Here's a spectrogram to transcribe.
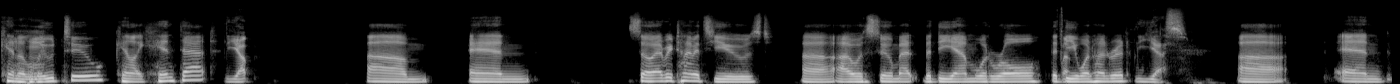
can Mhm. allude to, can like hint at. Yep. Um and so every time it's used, uh I would assume at the DM would roll the Uh, D100 Yes. uh and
